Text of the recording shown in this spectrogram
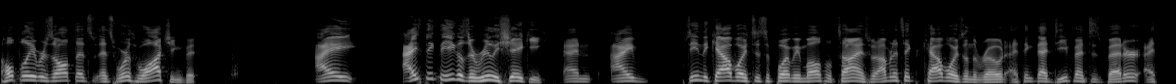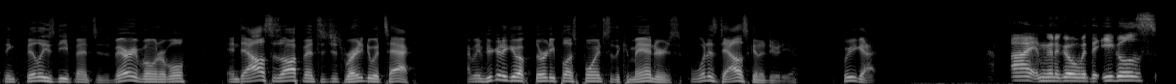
hopefully a result that's that's worth watching. But I I think the Eagles are really shaky, and I've seen the Cowboys disappoint me multiple times. But I'm going to take the Cowboys on the road. I think that defense is better. I think Philly's defense is very vulnerable, and Dallas's offense is just ready to attack. I mean, if you're going to give up 30 plus points to the Commanders, what is Dallas going to do to you? Who you got? I am going to go with the Eagles.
